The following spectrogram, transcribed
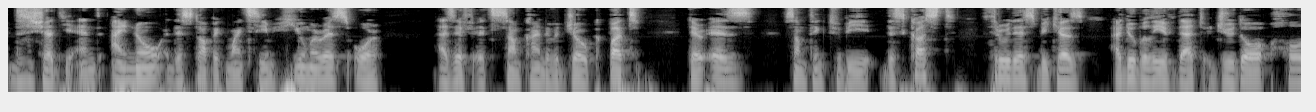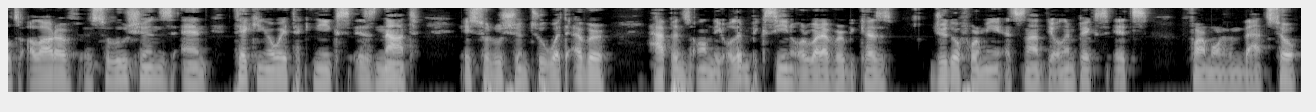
this is Chadi, and I know this topic might seem humorous or as if it's some kind of a joke, but there is something to be discussed through this because I do believe that judo holds a lot of solutions and taking away techniques is not a solution to whatever happens on the Olympic scene or whatever because judo for me, it's not the Olympics. It's far more than that. So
